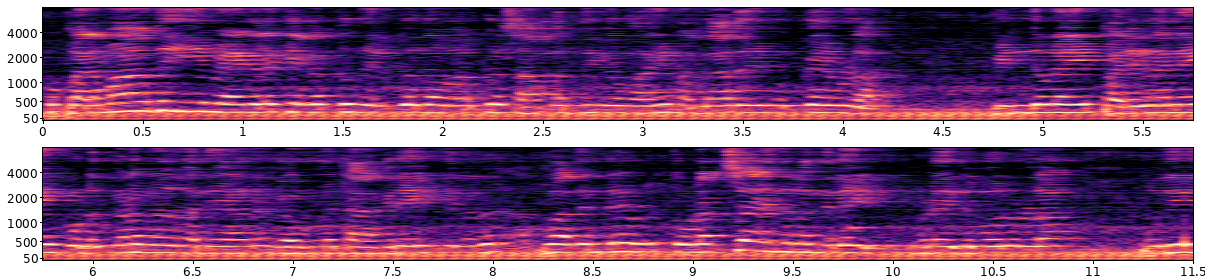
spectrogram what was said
അപ്പോൾ പരമാവധി ഈ മേഖലയ്ക്കകത്ത് നിൽക്കുന്നവർക്ക് സാമ്പത്തികമായും അല്ലാതെയും ഒക്കെയുള്ള പിന്തുണയും പരിഗണനയും കൊടുക്കണമെന്ന് തന്നെയാണ് ഗവൺമെന്റ് ആഗ്രഹിക്കുന്നത്. അപ്പോൾ അതിന്റെ ഒരു തുടർച്ച എന്നുള്ള നിലയിൽ ഇവിടെ ഇതുപോലുള്ള പുതിയ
